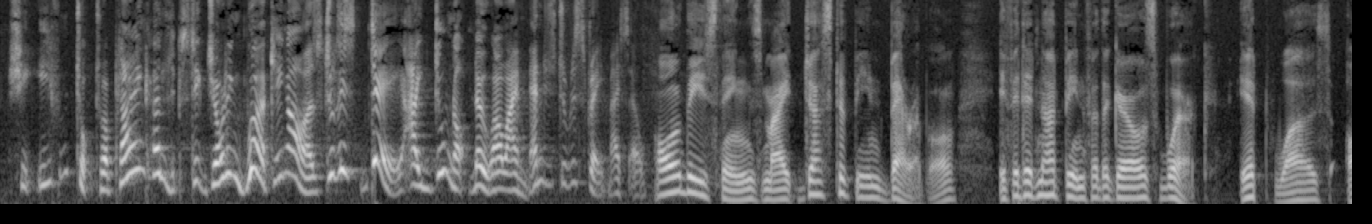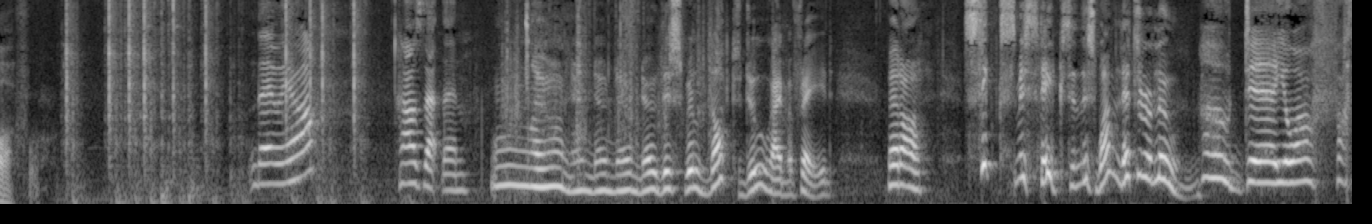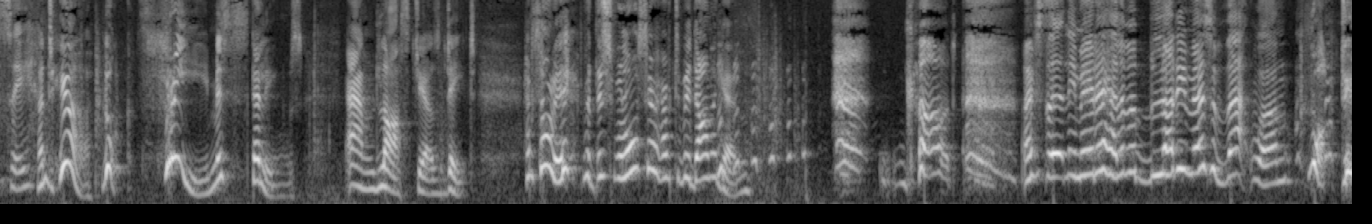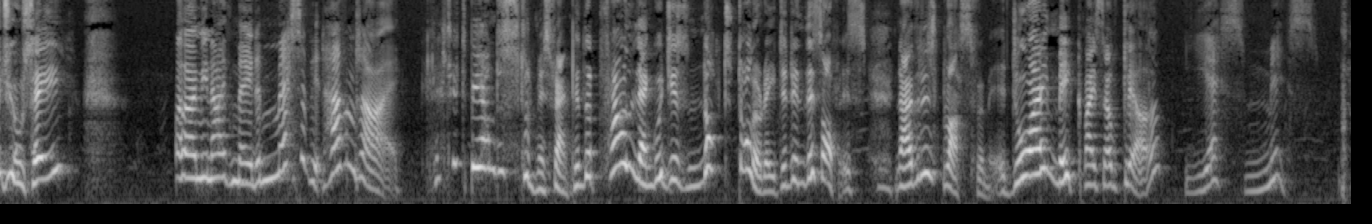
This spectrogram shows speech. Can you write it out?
She even took to applying her lipstick during working hours. To this day, I do not know how I managed to restrain myself. All these things might just have been bearable if it had not been for the girl's work. It was awful. There we are. How's that then? Mm, oh, no, no, no, no. This will not do, I'm afraid. There are six mistakes in this one letter alone. Oh dear, you are fussy. And here, look, three misspellings. And last year's date. I'm sorry, but this will also have to be done again. God, I've certainly made a hell of a bloody mess of that one. What did you say? Well, I mean, I've made a mess of it, haven't I? Let it be understood, Miss Franklin, that foul language is not tolerated in this office. Neither is blasphemy. Do I make myself clear? Yes, miss.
